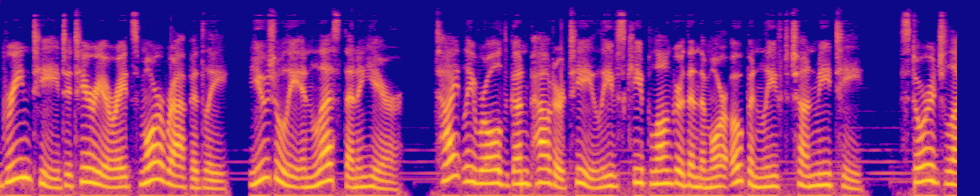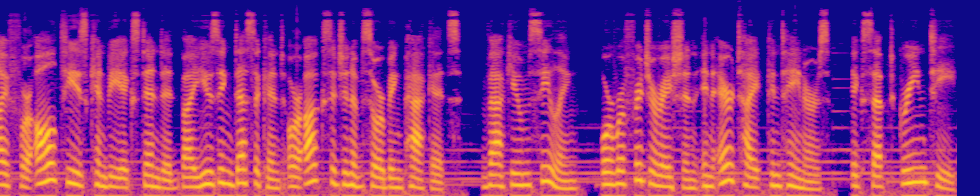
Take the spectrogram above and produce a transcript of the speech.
Green tea deteriorates more rapidly, usually in less than a year. Tightly rolled gunpowder tea leaves keep longer than the more open-leafed Chun Mee tea. Storage life for all teas can be extended by using desiccant or oxygen-absorbing packets, vacuum sealing, or refrigeration in airtight containers, except green tea,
